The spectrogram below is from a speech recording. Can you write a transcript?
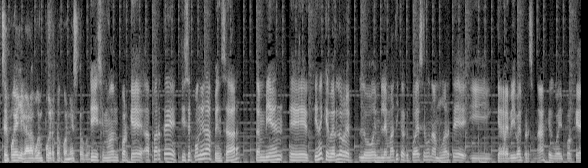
se puede llegar a buen puerto con esto. Güey. Sí, Simón, porque aparte, si se ponen a pensar, también eh, tiene que ver lo, lo, emblemática que puede ser una muerte y que reviva el personaje, güey. Porque,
